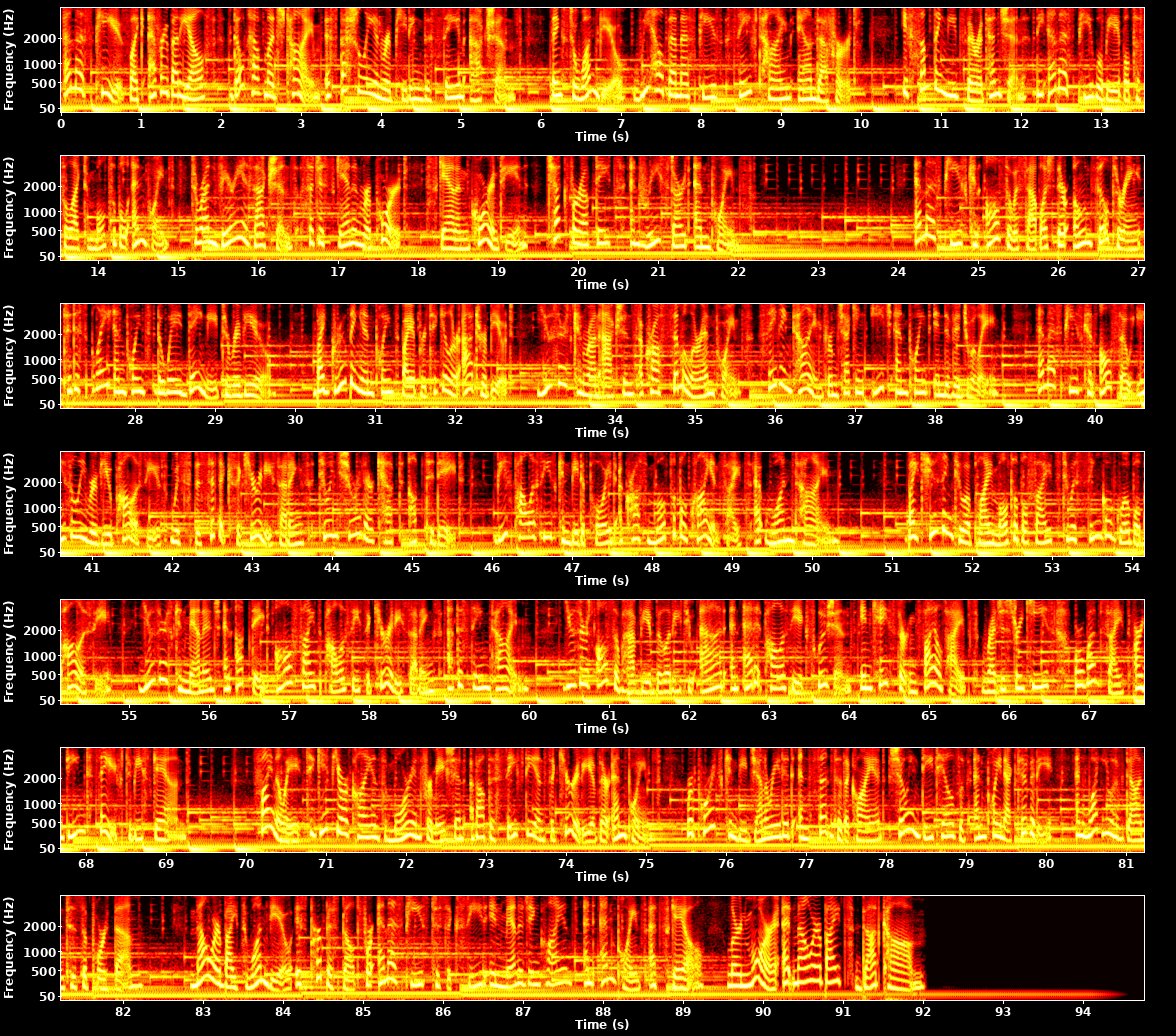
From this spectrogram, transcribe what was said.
MSPs, like everybody else, don't have much time, especially in repeating the same actions. Thanks to OneView, we help MSPs save time and effort. If something needs their attention, the MSP will be able to select multiple endpoints to run various actions such as scan and report, scan and quarantine, check for updates, and restart endpoints. MSPs can also establish their own filtering to display endpoints the way they need to review. By grouping endpoints by a particular attribute, users can run actions across similar endpoints, saving time from checking each endpoint individually. MSPs can also easily review policies with specific security settings to ensure they're kept up to date. These policies can be deployed across multiple client sites at one time. By choosing to apply multiple sites to a single global policy, users can manage and update all sites' policy security settings at the same time. Users also have the ability to add and edit policy exclusions in case certain file types, registry keys, or websites are deemed safe to be scanned. Finally, to give your clients more information about the safety and security of their endpoints, reports can be generated and sent to the client showing details of endpoint activity and what you have done to support them. Malwarebytes OneView is purpose-built for MSPs to succeed in managing clients and endpoints at scale. Learn more at malwarebytes.com.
